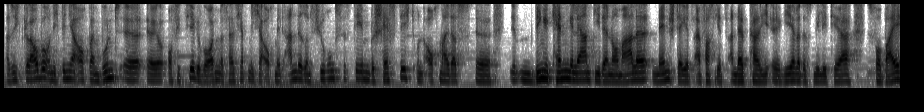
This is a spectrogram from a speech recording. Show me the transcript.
Also ich glaube, und ich bin ja auch beim Bund äh, äh, Offizier geworden. Das heißt, ich habe mich ja auch mit anderen Führungssystemen beschäftigt und auch mal das äh, Dinge kennengelernt, die der normale Mensch, der jetzt einfach jetzt an der Karriere des Militärs vorbei,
